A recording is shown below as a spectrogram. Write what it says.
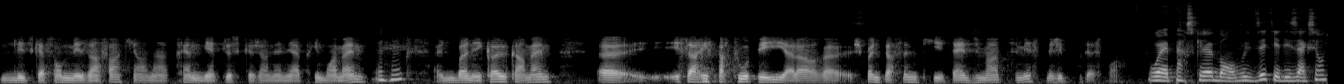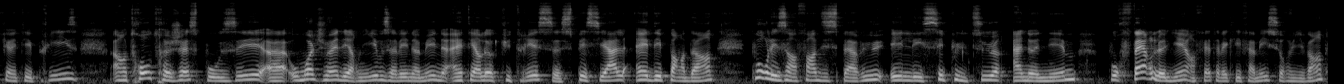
l'éducation de mes enfants qui en apprennent bien plus que j'en ai appris moi-même, à une bonne école quand même. Euh, et ça arrive partout au pays. Alors, euh, je ne suis pas une personne qui est indûment optimiste, mais j'ai beaucoup d'espoir. Oui, parce que, bon, vous le dites, il y a des actions qui ont été prises. Entre autres gestes posés, euh, au mois de juin dernier, vous avez nommé une interlocutrice spéciale indépendante pour les enfants disparus et les sépultures anonymes pour faire le lien, en fait, avec les familles survivantes.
